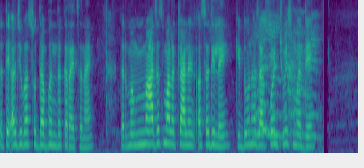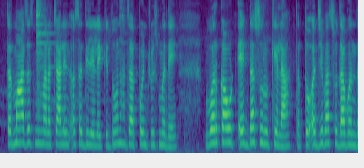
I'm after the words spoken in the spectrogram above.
तर ते अजिबातसुद्धा बंद करायचं नाही. तर मग माझंच मला चॅलेंज असं दिलं आहे की दोन हजार पंचवीसमध्ये तर माझंच मी मला चॅलेंज असं दिलेलं आहे की दोन हजार पंचवीसमध्ये वर्कआउट एकदा सुरू केला तर तो अजिबातसुद्धा बंद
